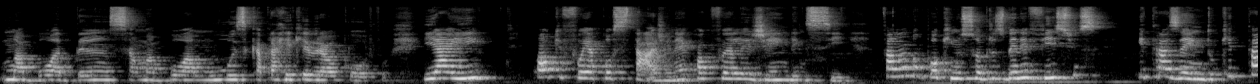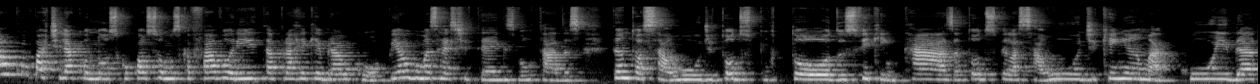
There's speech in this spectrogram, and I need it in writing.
uma boa dança, uma boa música para requebrar o corpo? E aí, qual que foi a postagem, né? Qual que foi a legenda em si? Falando um pouquinho sobre os benefícios e trazendo que tal compartilhar conosco qual sua música favorita para requebrar o corpo e algumas hashtags voltadas tanto à saúde, todos por todos, fique em casa, todos pela saúde, quem ama cuida,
